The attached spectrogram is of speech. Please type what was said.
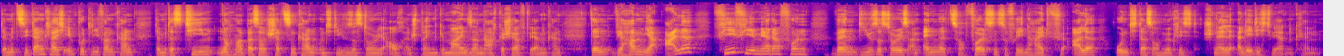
damit sie dann gleich Input liefern kann, damit das Team nochmal besser schätzen kann und die User Story auch entsprechend gemeinsam nachgeschärft werden kann. Denn wir haben ja alle viel, viel mehr davon, wenn die User Stories am Ende zur vollsten Zufriedenheit für alle und das auch möglichst schnell erledigt werden können.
